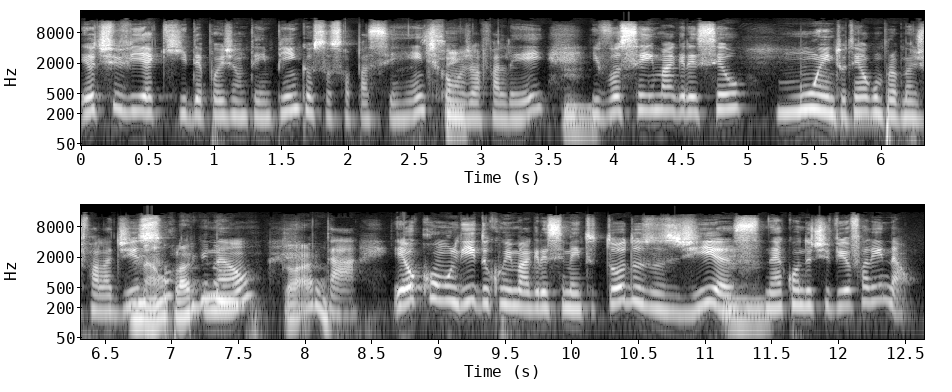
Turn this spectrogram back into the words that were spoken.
Eu te vi aqui depois de um tempinho, que eu sou sua paciente, Sim. como já falei, uhum. e você emagreceu muito. Tem algum problema de falar disso? Não, claro que não. Não? Claro. Tá. Eu, como lido com emagrecimento todos os dias, uhum. né? Quando eu te vi, eu falei, não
